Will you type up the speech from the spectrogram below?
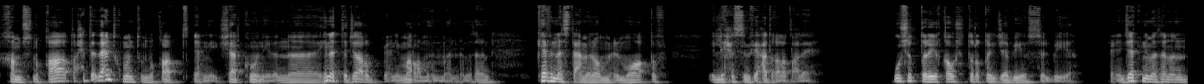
الخمس نقاط حتى إذا عندكم أنتم نقاط يعني شاركوني لأن هنا التجارب يعني مرة مهمة إنه مثلا كيف الناس يتعاملون مع المواقف اللي يحس في حد غلط عليه؟ وش الطريقة وش الطرق الإيجابية والسلبية؟ يعني جتني مثلا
